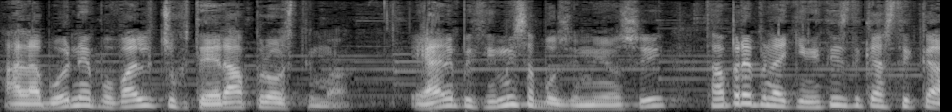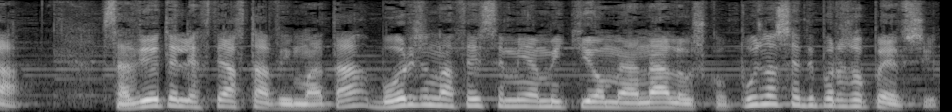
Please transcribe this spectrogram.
αλλά μπορεί να υποβάλει τσουχτερά πρόστιμα. Εάν επιθυμείς αποζημίωση, θα πρέπει να κινηθείς δικαστικά. Στα δύο τελευταία αυτά βήματα μπορείς να αναθέσεις σε μια ΜΚΟ με ανάλογους σκοπούς να σε αντιπροσωπεύσει.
